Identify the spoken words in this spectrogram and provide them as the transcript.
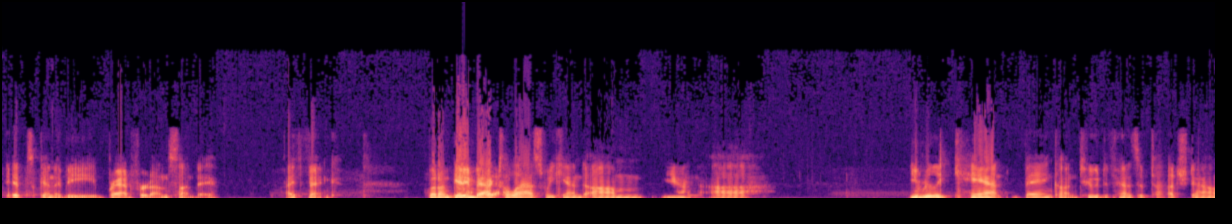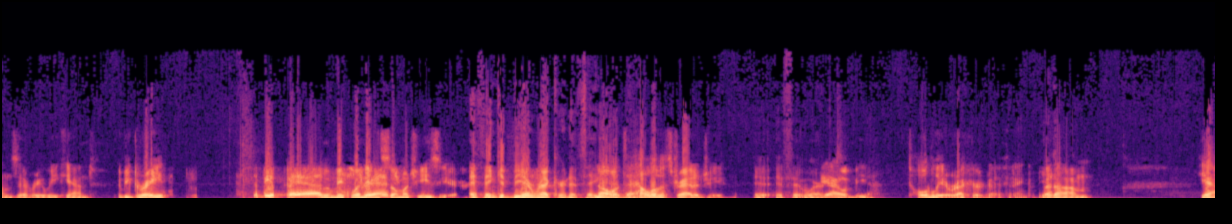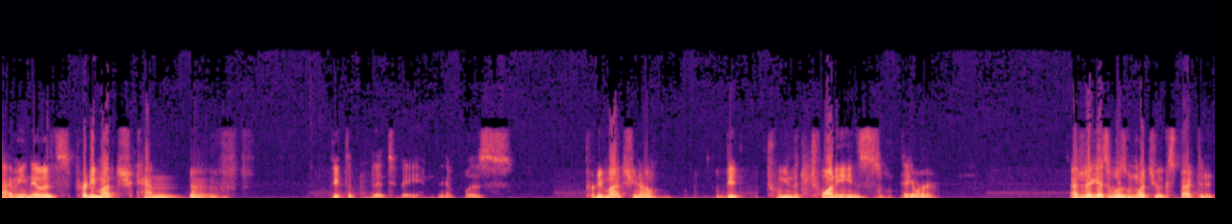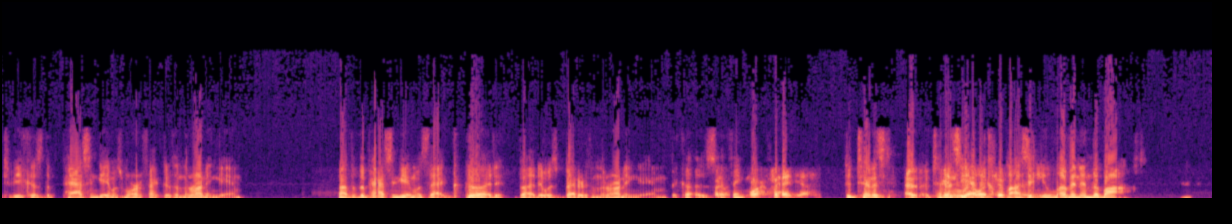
it's going to be Bradford on Sunday. I think, but I'm getting back to last weekend. Um, man, uh, you really can't bank on two defensive touchdowns every weekend. It'd be great. It'd be a bad It would make winning so much easier. I think it'd be a record if they No, did it's a hell of a strategy. if it worked. Yeah, it would be totally a record, I think. But um, yeah, I mean, it was pretty much kind of it it to be. It was pretty much, you know, between the twenties. They were. Actually, I guess it wasn't what you expected it to be because the passing game was more effective than the running game. Not that the passing game was that good, but it was better than the running game because I think more bad. Yes, did Tennessee uh, Tennessee had the classic terms. eleven in the box.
